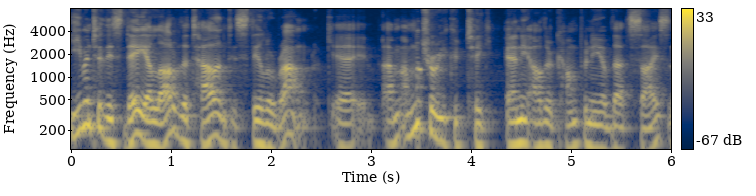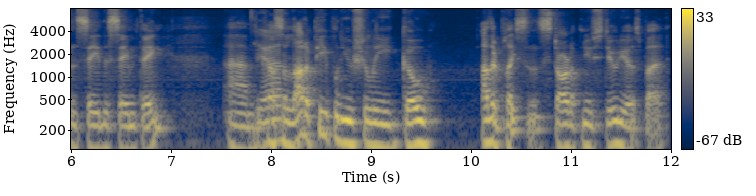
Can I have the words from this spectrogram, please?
even to this day, a lot of the talent is still around. Uh, I'm, I'm not sure you could take any other company of that size and say the same thing, um, because Yeah. a lot of people usually go other places and start up new studios. But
